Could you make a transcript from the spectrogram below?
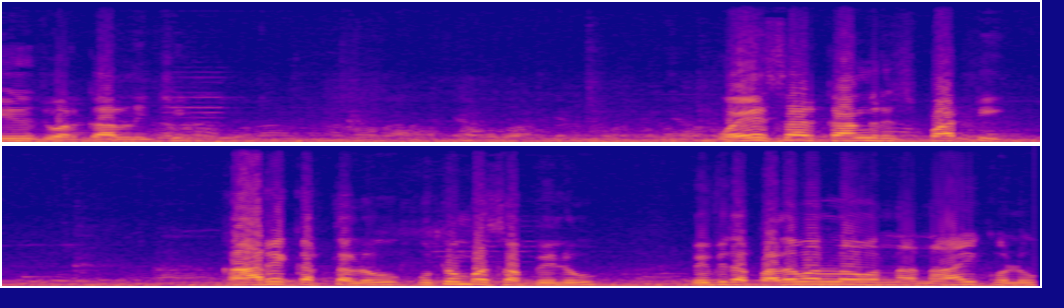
నియోజకవర్గాల నుంచి వైఎస్ఆర్ కాంగ్రెస్ పార్టీ కార్యకర్తలు కుటుంబ సభ్యులు వివిధ పదవుల్లో ఉన్న నాయకులు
